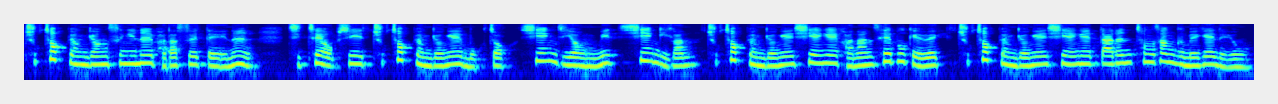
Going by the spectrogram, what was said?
축척 변경 승인을 받았을 때에는 지체 없이 축척 변경의 목적, 시행 지역 및 시행 기간, 축척 변경의 시행에 관한 세부 계획, 축척 변경의 시행에 따른 청산 금액의 내용,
